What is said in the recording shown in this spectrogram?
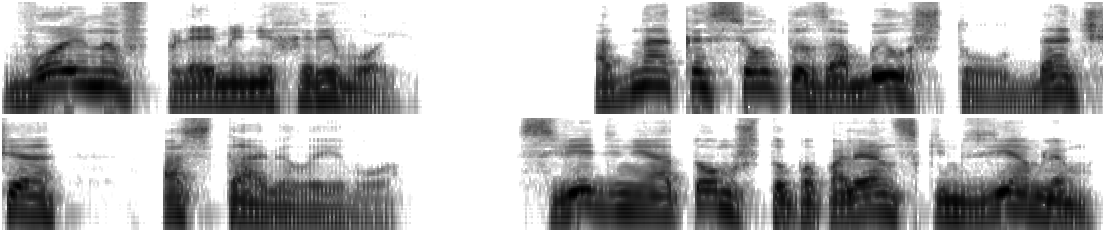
воинов племени Хоревой. Однако Селта забыл, что удача оставила его. Сведения о том, что по полянским землям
